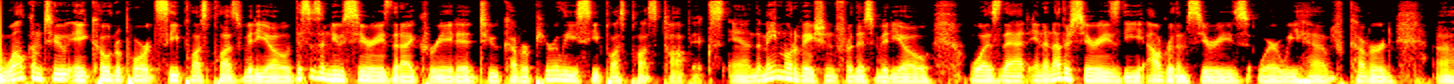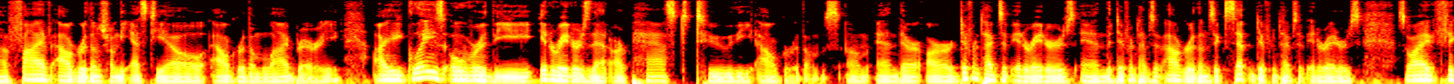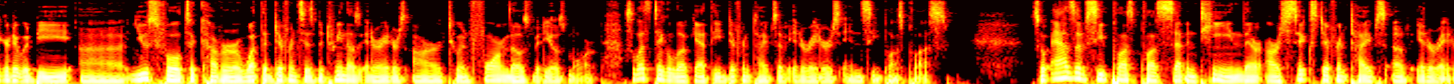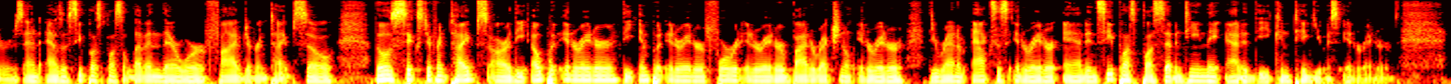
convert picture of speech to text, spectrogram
Welcome to a Code Report C++ video. This is a new series that I created to cover purely C++ topics. And the main motivation for this video was that in another series, the algorithm series, where we have covered uh, five algorithms from the STL algorithm library, I glaze over the iterators that are passed to the algorithms. Um, and there are different types of iterators and the different types of algorithms accept different types of iterators. So I figured it would be uh, useful to cover what the differences between those iterators are to inform those videos more. So let's take a look at the different types of iterators in C++. So as of C++ 17, there are six different types of iterators, and as of C++ 11, there were five different types. So those six different types are the output iterator, the input iterator, forward iterator, bidirectional iterator, the random access iterator, and in C++ 17, they added the contiguous iterator.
